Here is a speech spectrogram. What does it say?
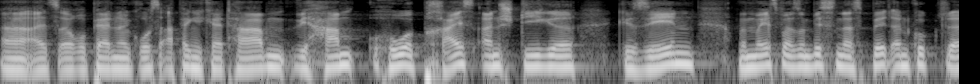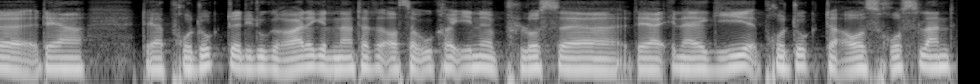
äh, als Europäer eine große Abhängigkeit haben. Wir haben hohe Preisanstiege gesehen. Wenn man jetzt mal so ein bisschen das Bild anguckt, äh, der der Produkte, die du gerade genannt hast aus der Ukraine plus äh, der Energieprodukte aus Russland,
